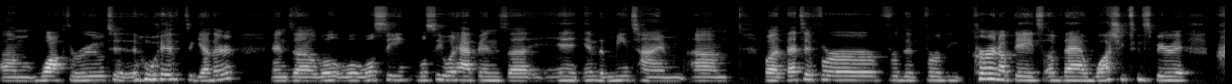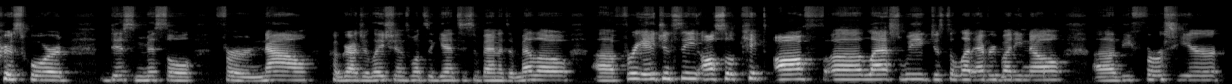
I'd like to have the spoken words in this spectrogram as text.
um, walk through to with together, and uh, we'll, we'll we'll see we'll see what happens uh, in, in the meantime. Um, but that's it for for the for the current updates of that Washington Spirit Kris Ward dismissal for now. Congratulations once again to Savannah DeMelo. Uh, free agency also kicked off uh, last week, just to let everybody know. Uh, the first year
